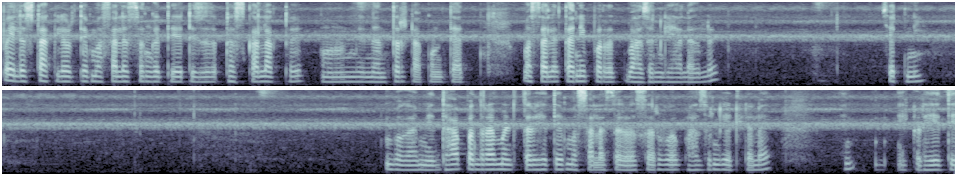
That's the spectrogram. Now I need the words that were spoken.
पहिलंच टाकल्यावर ते मसाल्यासंग ते त्याचा ठसका लागतो आहे म्हणून मी नंतर टाकून त्यात मसाल्यात आणि परत भाजून घ्यायला लागलं चटणी. बघा मी दहा पंधरा मिनट तर हे ते मसाला सगळं सर्व भाजून घेतलेलं आहे. इकडे हे ते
